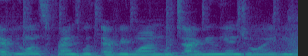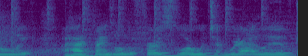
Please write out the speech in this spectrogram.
Everyone's friends with everyone, which I really enjoyed. You know, like I had friends on the first floor, which where I lived.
